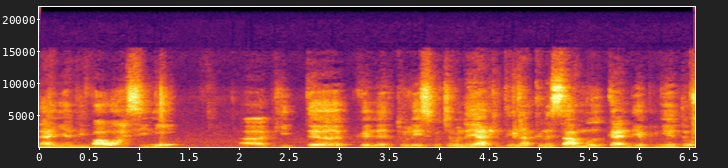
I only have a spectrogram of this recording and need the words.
Dan yang di bawah sini uh, Kita kena tulis macam mana ya Kita nak kena samakan dia punya tu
